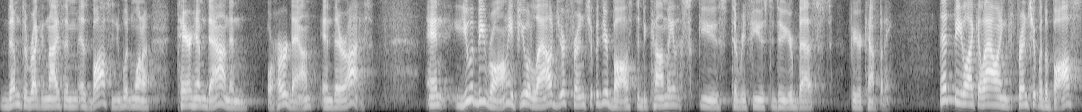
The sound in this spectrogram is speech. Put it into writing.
them to recognize him as boss, and you wouldn't want to tear him down and, or her down in their eyes. And you would be wrong if you allowed your friendship with your boss to become an excuse to refuse to do your best for your company. That'd be like allowing friendship with a boss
